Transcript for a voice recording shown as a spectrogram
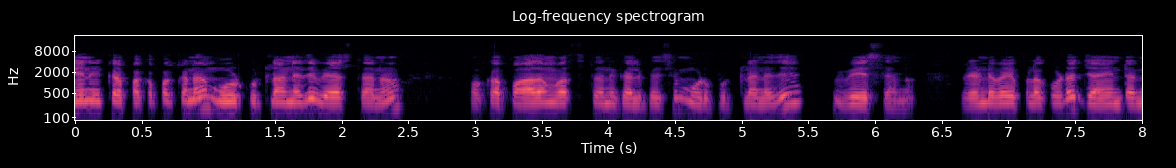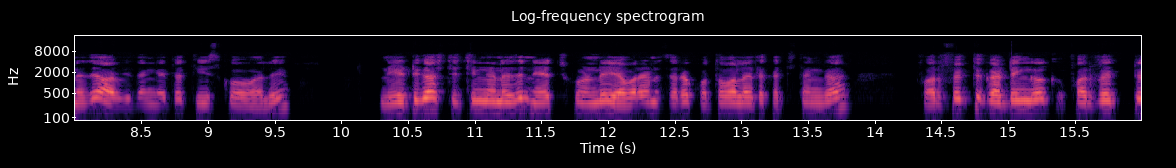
నేను ఇక్కడ పక్క పక్కన మూడు కుట్లు అనేది వేస్తాను. ఒక పాదం వరుసతో కలిపేసి మూడు కుట్లు అనేది వేసాను. రెండు వైపులా కూడా జాయింట్ అనేది ఆ విధంగా అయితే తీసుకోవాలి. నీట్గా స్టిచ్చింగ్ అనేది నేర్చుకోండి. ఎవరైనా సరే కొత్త వాళ్ళు అయితే ఖచ్చితంగా పర్ఫెక్ట్ కటింగ్ పర్ఫెక్ట్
